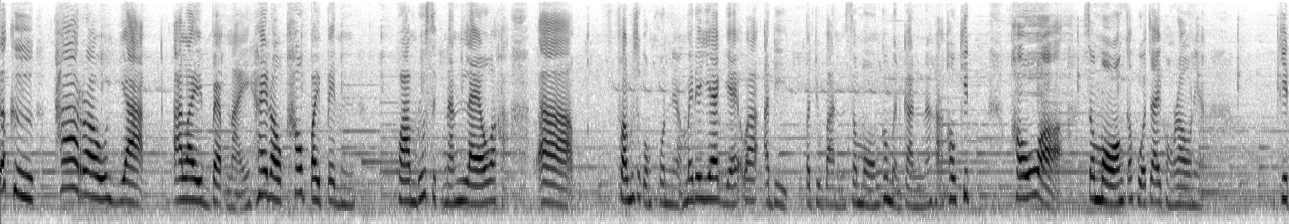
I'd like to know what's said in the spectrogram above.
ก็คือถ้าเราอยากอะไรแบบไหนให้เราเข้าไปเป็นความรู้สึกนั้นแล้วอะค่ะความรู้สึกของคนเนี่ยไม่ได้แยกแยะว่าอดีต ปัจจุบันสมองก็เหมือนกันนะคะเขาคิดเขาอะสมองกับหัวใจของเราเนี่ยจิต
